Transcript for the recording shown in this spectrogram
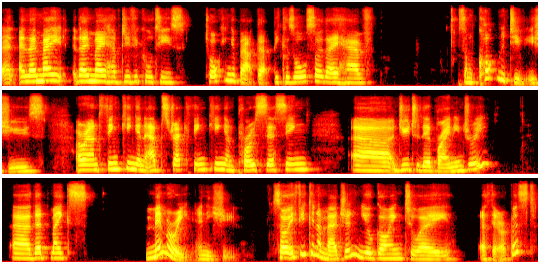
and, they may they may have difficulties talking about that because also they have some cognitive issues around thinking and abstract thinking and processing uh, due to their brain injury uh, that makes memory an issue. So if you can imagine you're going to a, a therapist,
